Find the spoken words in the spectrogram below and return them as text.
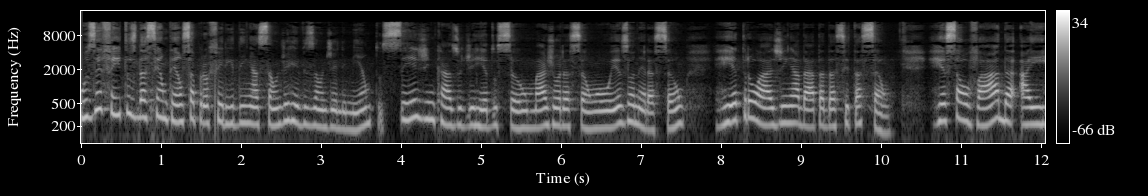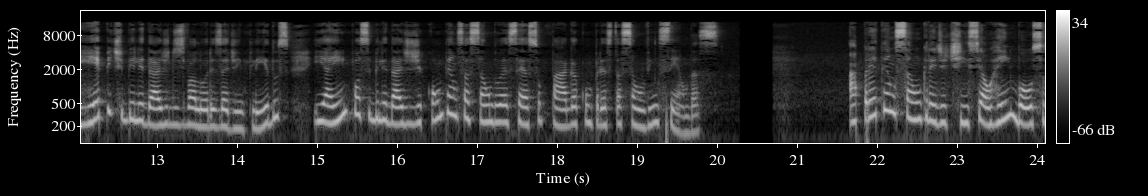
Os efeitos da sentença proferida em ação de revisão de alimentos, seja em caso de redução, majoração ou exoneração, retroagem à data da citação, ressalvada a irrepetibilidade dos valores adimplidos e a impossibilidade de compensação do excesso paga com prestação vincendas. A pretensão creditícia ao reembolso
